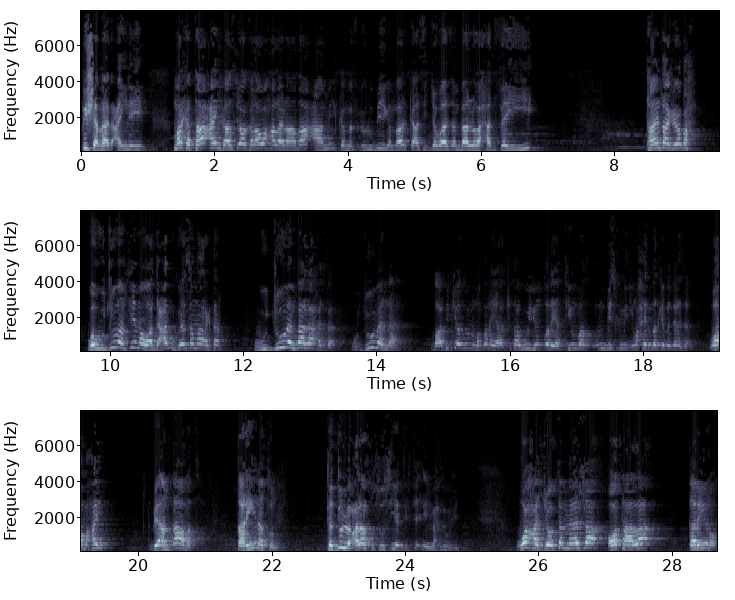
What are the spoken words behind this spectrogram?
bisha raadcaynayey marka taa caynkaasi oo kale waxaa la idhaahdaa caamilka mafcuulu markaasi jawaazan baa loo xadfay taa intaa kaga bax wa wujuban fi mawaadica bu kuya soo ma aragtaan. Wujuban baa loo xadfaa wujubanna daabidkeedu wuxuu noqonayaa kitaabku idin qoraya ti unbaad unba isku mid yihiin ka bedelaysaa waa maxay? Bian qaamat qariinatun tadullu calaa khusuusiyati ficli maxduufi waxaa joogta meesha oo taalla qariino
